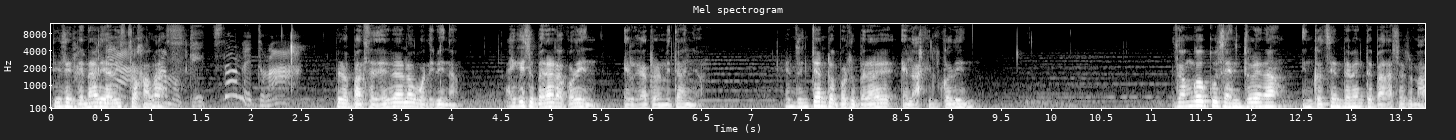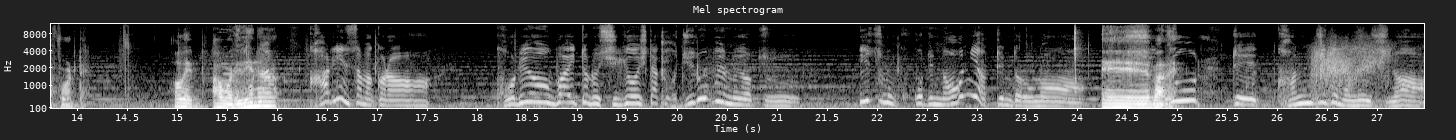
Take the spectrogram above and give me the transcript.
dicen que nadie ha visto jamás. Pero para acceder al agua divina, hay que superar a Kodin, el gato ermitaño. En su intento por superar el ágil Kodin, Son Goku se entrena inconscientemente para hacerse más fuerte. Ok, agua divina... カリン様からこれを奪い取る修行したこじろべのやついつもここで何やってんだろうな Eh, 修 vale. 行って感じでもねえしな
